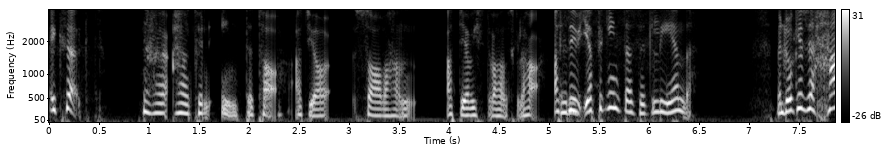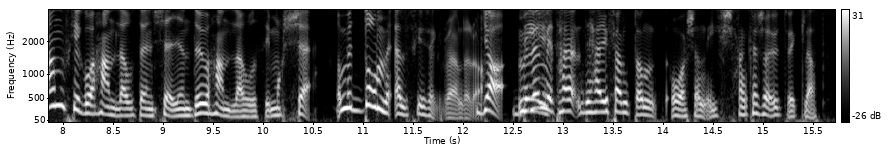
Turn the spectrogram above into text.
Exakt. Han, han kunde inte ta att jag sa vad han, att jag visste vad han skulle ha. Alltså det jag fick inte ens ett leende. Men då kanske han ska gå och handla hos den tjejen du handlade hos i morse. Ja men de älskar ju säkert varandra då. Ja, Men vem vet, han, det här är 15 år sedan ish, han kanske har utvecklats.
